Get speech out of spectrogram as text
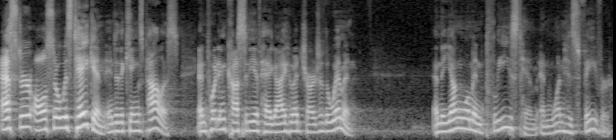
Esther also was taken into the king's palace and put in custody of Hegai, who had charge of the women. And the young woman pleased him and won his favor.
